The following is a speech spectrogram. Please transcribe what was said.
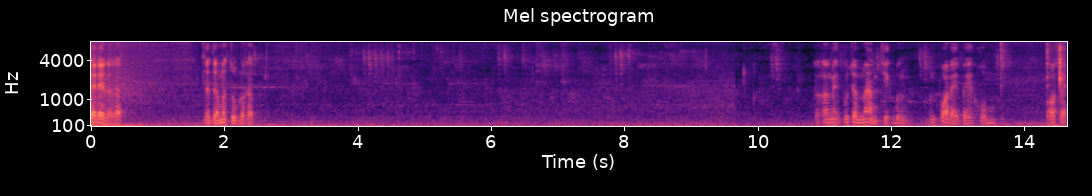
ใส่ได้เลยครับเดี๋ยวเดี๋ยวมันสุกแล้วครับก็เอาให้ผู้ชำนาญเช็คบึงมันพ่อใดไปขมพ่อใส่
